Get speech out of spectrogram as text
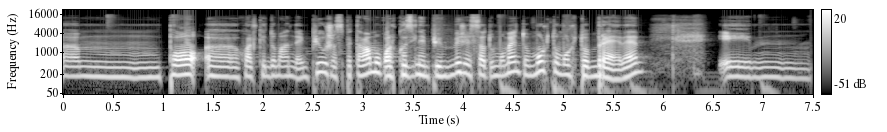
um, un po' uh, qualche domanda in più, ci aspettavamo qualcosina in più, invece è stato un momento molto molto breve e... Um,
